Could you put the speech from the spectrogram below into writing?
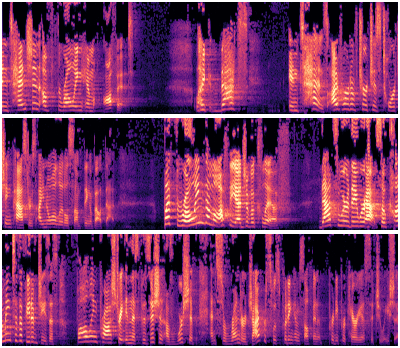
intention of throwing him off it. Like, that's intense. I've heard of churches torching pastors. I know a little something about that. But throwing them off the edge of a cliff, that's where they were at. So, coming to the feet of Jesus, falling prostrate in this position of worship and surrender, Jairus was putting himself in a pretty precarious situation.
